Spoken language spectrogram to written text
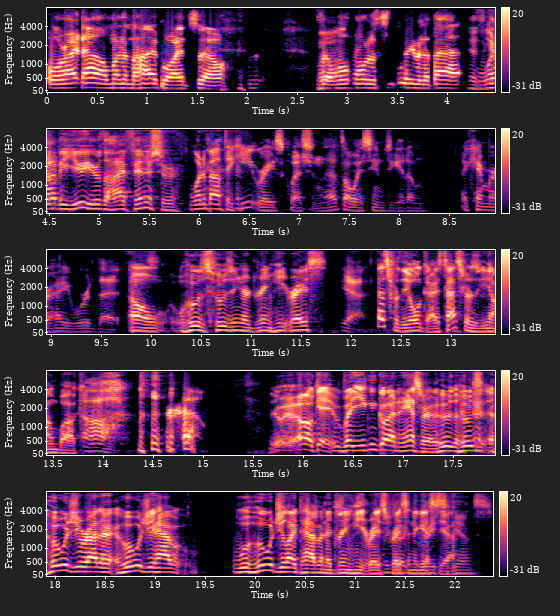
well, right now I'm winning the high points, so so we'll, we'll just leave it at that. It's got to be you. You're the high finisher. What about the heat race question? That always seems to get them. I can't remember how you word that. Oh, who's who's in your dream heat race? Yeah. that's for the old guys. Tasker's a young buck. Ah, Okay, but you can go ahead and answer it. Who, who's who would you rather? Who would you have? Who who would you like to have in a dream heat race racing like against to you? against?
